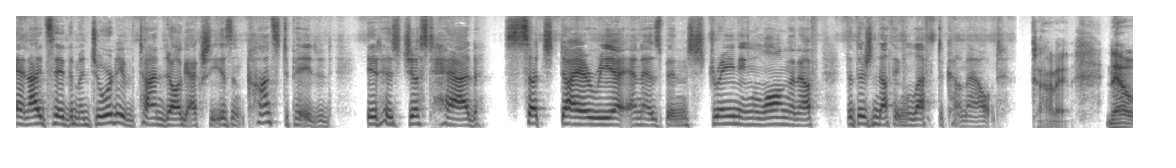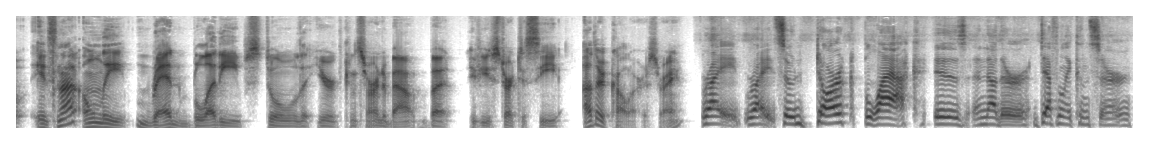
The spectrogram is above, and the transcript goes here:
And I'd say the majority of the time the dog actually isn't constipated. It has just had such diarrhea and has been straining long enough that there's nothing left to come out. Got it. Now, it's not only red, bloody stool that you're concerned about, but if you start to see other colors, right? Right, right. So dark black is another definitely concern.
